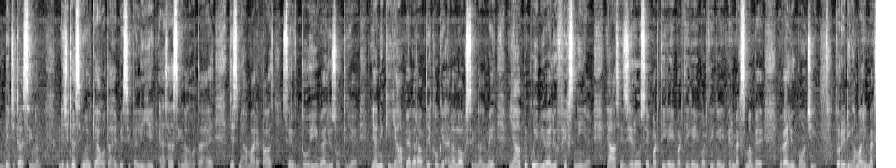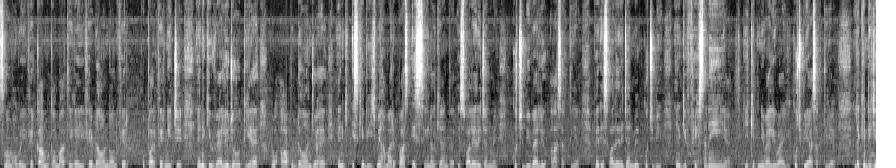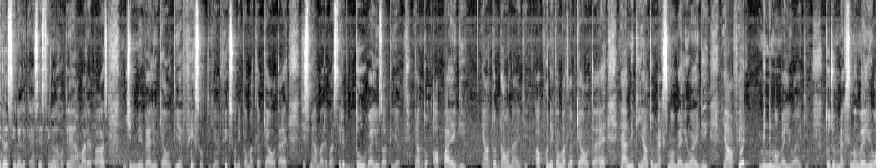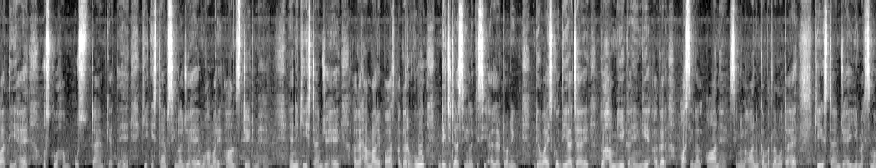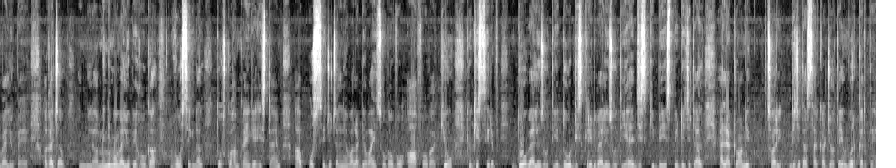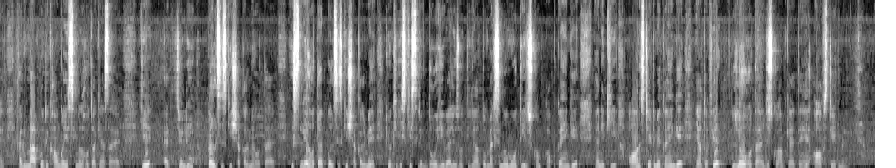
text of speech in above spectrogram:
डिजिटल सिग्नल। डिजिटल सिग्नल क्या होता है? बेसिकली ये एक ऐसा सिग्नल होता है जिसमें हमारे पास सिर्फ़ दो ही वैल्यूज़ होती है। यानी कि यहाँ पे अगर आप देखोगे एनालॉग सिग्नल में, यहाँ पे कोई भी वैल्यू फिक्स नहीं है। यहाँ से ज़ीरो से बढ़ती गई बढ़ती गई बढ़ती गई, फिर मैक्सिमम पे वैल्यू पहुँची तो रीडिंग हमारी मैक्सिमम हो गई, फिर कम कम आती गई, फिर डाउन डाउन, फिर ऊपर फिर नीचे। यानी कि वैल्यू जो होती है, वो अप डाउन जो है, यानी कि इसके बीच में हमारे पास इस सिग्नल के अंदर, इस वाले रीजन में कुछ भी वैल्यू आ सकती है। फिर इस वाले रीजन में कुछ भी, यानी कि फिक्स नहीं है कि कितनी वैल्यू आएगी, कुछ भी आ सकती है। लेकिन डिजिटल सिग्नल एक ऐसे सिग्नल होते हैं हमारे पास, जिनमें वैल्यू क्या होती है? फिक्स होती है। फिक्स होने का मतलब क्या होता है? जिसमें हमारे पास सिर्फ़ दो वैल्यूज़ आती है, या तो अप आएगी यहाँ तो डाउन आएगी। अप होने का मतलब क्या होता है? यानी कि यहाँ तो मैक्सिमम वैल्यू आएगी, या फिर मिनिमम वैल्यू आएगी। तो जो मैक्सिमम वैल्यू आती है, उसको हम उस टाइम कहते हैं कि इस टाइम सिग्नल जो है, वो हमारे ऑन स्टेट में है। यानी कि इस टाइम जो है, अगर हमारे पास, अगर वो डिजिटल सिग्नल किसी इलेक्ट्रॉनिक डिवाइस को दिया जाए तो हम ये कहेंगे, अगर सिग्नल ऑन है सिग्नल ऑन का मतलब होता है कि इस टाइम जो है, ये मैक्सिमम वैल्यू पे है। अगर जब मिनिमम वैल्यू पे होगा वो सिग्नल तो उसको हम कहेंगे इस टाइम अब उससे जो चलने वाला डिवाइस होगा, वो ऑफ़ होगा। क्यों? क्योंकि सिर्फ़ दो वैल्यूज़ होती है, दो डिस्क्रीट वैल्यूज़ होती है, जिसकी बेस पे digital electronic sorry digital circuit जो होते हैं वर्क करते हैं। अगर मैं आपको दिखाऊँगा ये सिग्नल होता कैसा है। ये एक्चुअली पल्सेस की शक्ल में होता है। इसलिए होता है पल्सेस की शक्ल में, क्योंकि इसकी सिर्फ़ दो ही वैल्यूज़ होती हैं। या तो मैक्सिमम होती है, जिसको हम अप कहेंगे, यानी कि ऑन स्टेट में कहेंगे, या तो फिर लो होता है, जिसको हम कहते हैं ऑफ़ स्टेट में।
